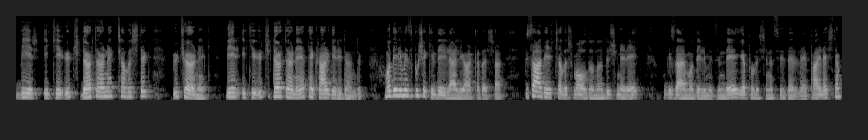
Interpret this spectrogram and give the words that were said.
1 2 3 4 örnek çalıştık. 3 örnek 1 2 3 4 örneğe tekrar geri döndük. Modelimiz bu şekilde ilerliyor arkadaşlar. Güzel bir çalışma olduğunu düşünerek bu güzel modelimizin de yapılışını sizlerle paylaştım.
